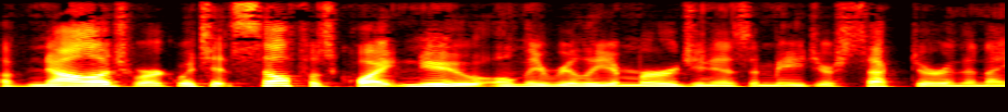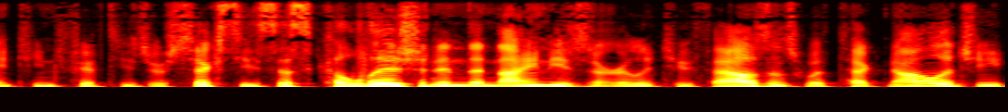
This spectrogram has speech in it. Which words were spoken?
of knowledge work, which itself was quite new, only really emerging as a major sector in the 1950s or 60s. This collision in the 90s and early 2000s with technology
